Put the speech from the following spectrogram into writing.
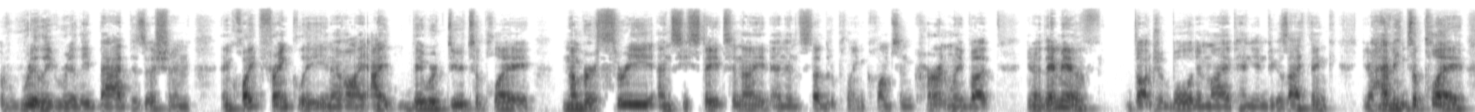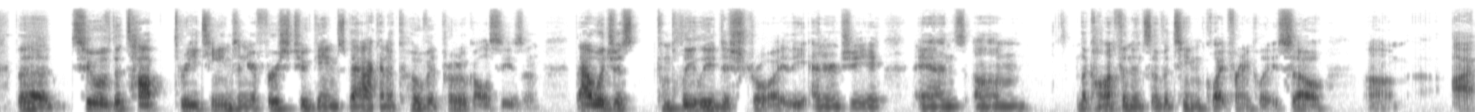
a really really bad position. And quite frankly, you know, I, I they were due to play number three NC State tonight, and instead they're playing Clemson currently. But you know, they may have dodged a bullet in my opinion because I think you know having to play the two of the top three teams in your first two games back in a COVID protocol season that would just completely destroy the energy and um, the confidence of a team, quite frankly. So um, I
